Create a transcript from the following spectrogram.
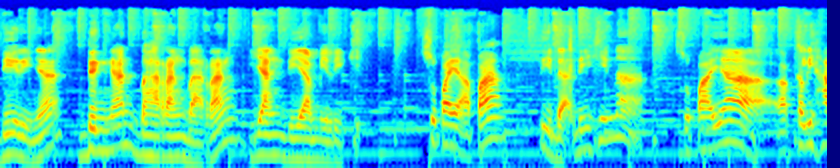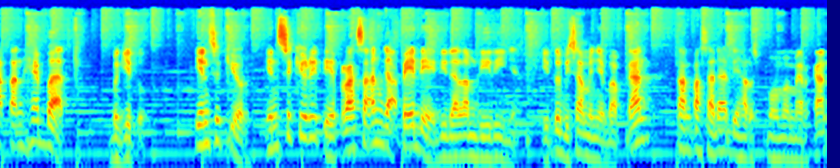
dirinya dengan barang-barang yang dia miliki. Supaya apa? Tidak dihina, supaya eh, kelihatan hebat. Begitu. Insecure, insecurity, perasaan nggak pede di dalam dirinya. Itu bisa menyebabkan tanpa sadar dia harus memamerkan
